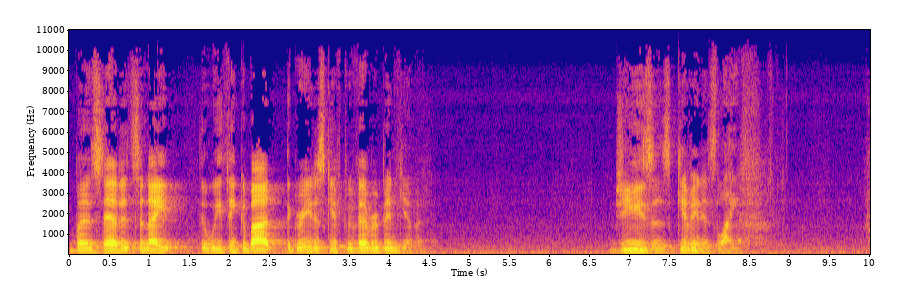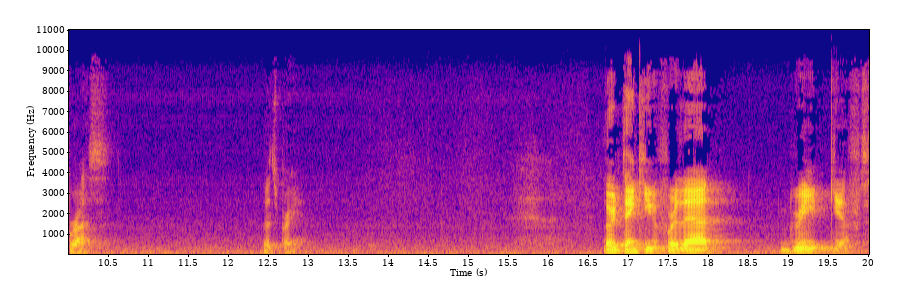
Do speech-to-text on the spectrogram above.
but instead it's a night that we think about the greatest gift we've ever been given. Jesus giving his life for us. Let's pray. Lord, thank you for that great gift.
